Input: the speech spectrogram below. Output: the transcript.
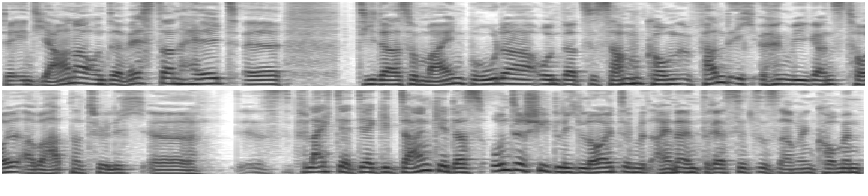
der Indianer und der Westernheld, äh, die da so mein Bruder und da zusammenkommen, fand ich irgendwie ganz toll, aber hat natürlich äh, vielleicht der, der Gedanke, dass unterschiedliche Leute mit einer Interesse zusammenkommen,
